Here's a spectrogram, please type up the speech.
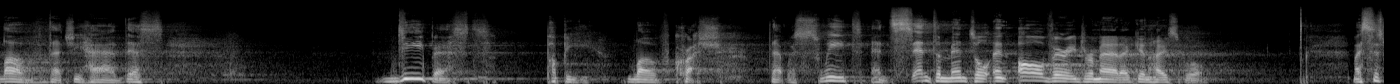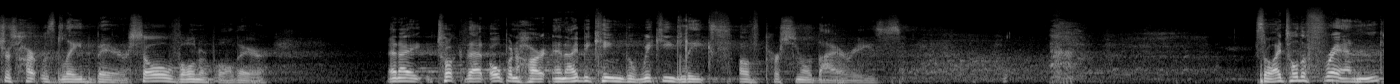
love that she had, this deepest puppy love crush that was sweet and sentimental and all very dramatic in high school. My sister's heart was laid bare, so vulnerable there. And I took that open heart and I became the WikiLeaks of personal diaries. so I told a friend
